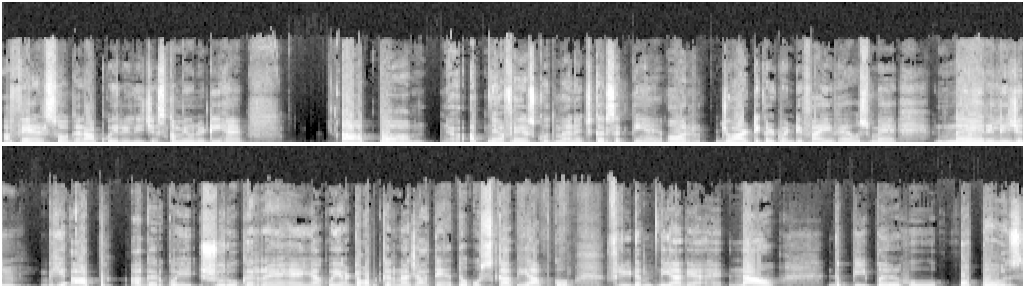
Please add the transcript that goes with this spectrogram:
affairs so अगर आप कोई रिलीजियस कम्युनिटी हैं, आप अपने अफेयर्स खुद मैनेज कर सकती हैं, और जो आर्टिकल 25 है, उसमें नए रिलीजन भी आप अगर कोई शुरू कर रहे हैं या कोई अडॉप्ट करना चाहते हैं तो उसका भी आपको फ्रीडम दिया गया है। Now the people who oppose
